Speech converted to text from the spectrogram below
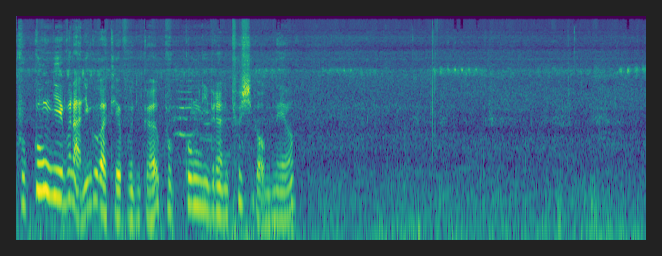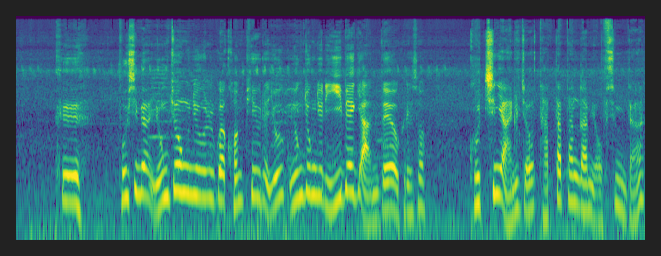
국공립은 아닌 것 같아요. 보니까 국공립이라는 표시가 없네요. 그 보시면 용적률과 건폐율은 요- 용적률이 200이 안 돼요. 그래서 고층이 아니죠. 답답한 감이 없습니다.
